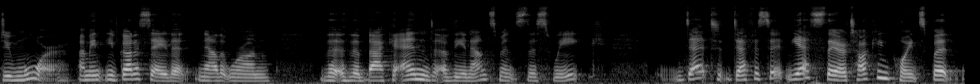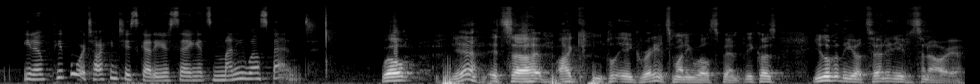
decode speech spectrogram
do more. I mean, you've got to say that now that we're on the, the back end of the announcements this week, debt deficit, yes, they are talking points, but you know, people we're talking to, Scotty, are saying it's money well spent. Well, yeah, it's. Uh, I completely agree. It's money well spent because you look at the alternative scenario.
